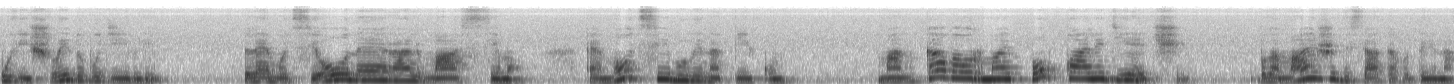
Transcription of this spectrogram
увійшли до будівлі. Era al massimo. Емоції були на піку. Манкава ormai poco alle dieci. Була майже десята година.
